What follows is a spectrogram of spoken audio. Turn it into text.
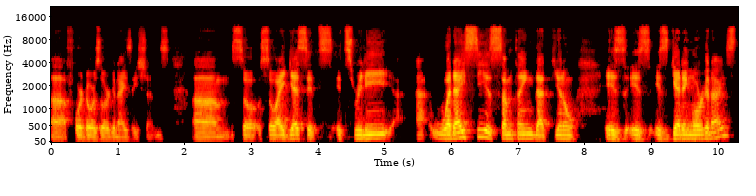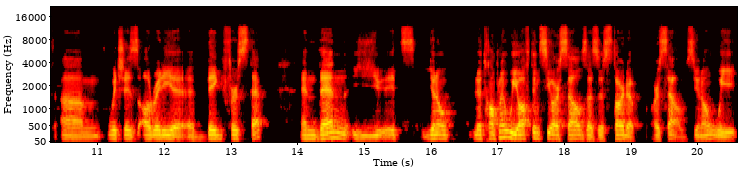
uh, for those organizations. Um, so, so I guess it's it's really uh, what I see is something that you know is is is getting organized, um, which is already a, a, big first step. And then you, it's you know Le Tremplin. We often see ourselves as a startup ourselves. You know we.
